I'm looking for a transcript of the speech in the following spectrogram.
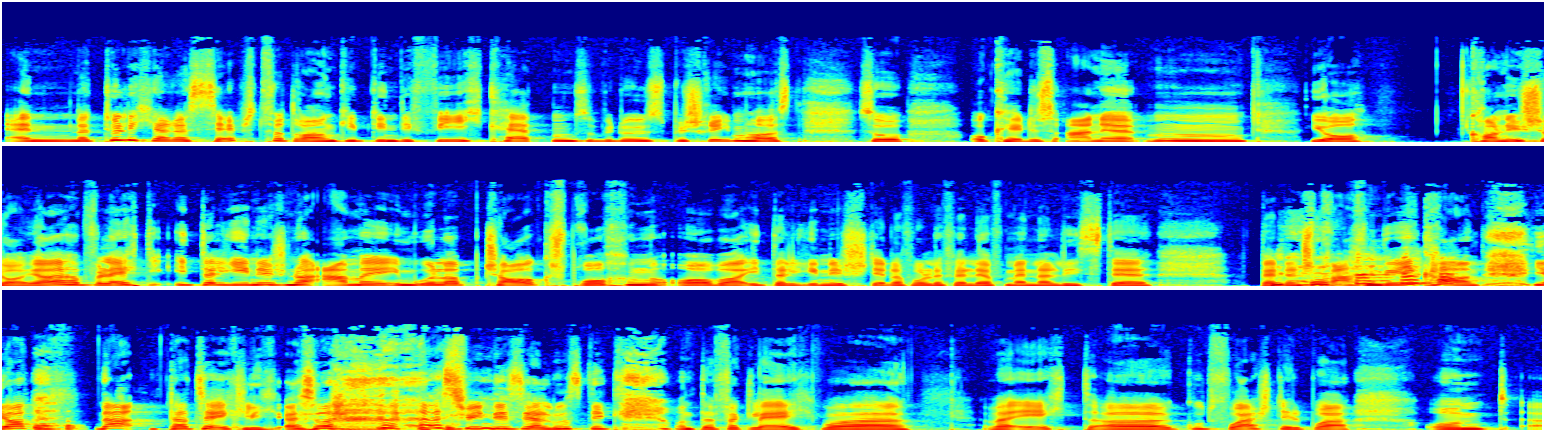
ein natürlicheres Selbstvertrauen gibt in die Fähigkeiten, so wie du es beschrieben hast. So, okay, das eine, mh, mm, ja, kann ich schon, ja. Ich habe vielleicht Italienisch nur einmal im Urlaub Ciao gesprochen, aber Italienisch steht auf alle Fälle auf meiner Liste bei den Sprachen, die ich kann. Ja, na, tatsächlich. Also, das finde ich sehr lustig. Und der Vergleich war, war echt äh, gut vorstellbar. Und äh,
